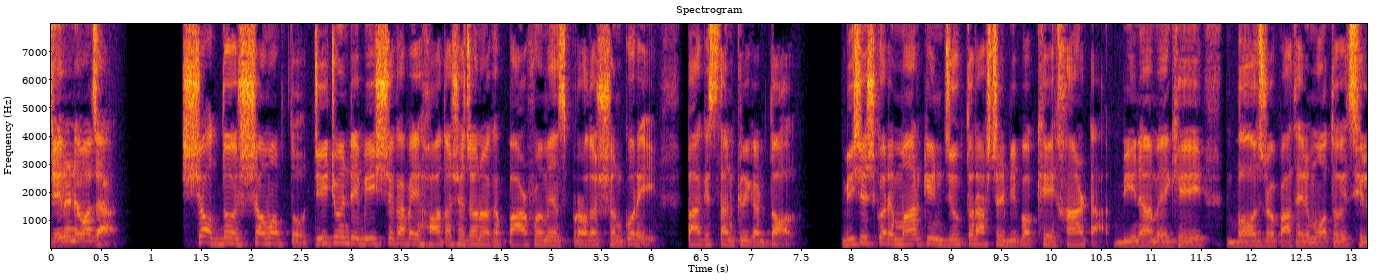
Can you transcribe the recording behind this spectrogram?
জেনে নেওয়া যাক। সদ্য সমাপ্ত টি টোয়েন্টি বিশ্বকাপে হতাশাজনক পারফরমেন্স প্রদর্শন করে পাকিস্তান ক্রিকেট দল। বিশেষ করে মার্কিন যুক্তরাষ্ট্রের বিপক্ষে হারটা বিনা মেঘে বজ্রপাতের মতোই ছিল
